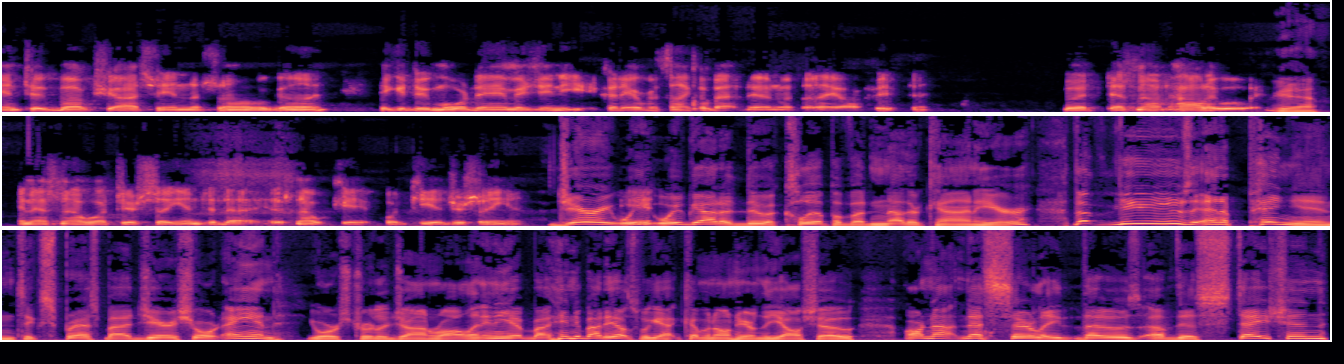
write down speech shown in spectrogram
and two buckshots in the son of a gun, he could do more damage than he could ever think about doing with an AR-15. But that's not Hollywood, Yeah. and that's not what they're seeing today. It's not kid, what kids are seeing. Jerry, we, we've got to do a clip of another kind here. The views and opinions expressed by Jerry Short and yours truly, John Rawl, and any, anybody else we got coming on here on the Y'all Show are not necessarily those of this station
